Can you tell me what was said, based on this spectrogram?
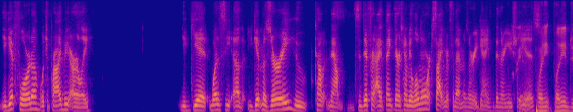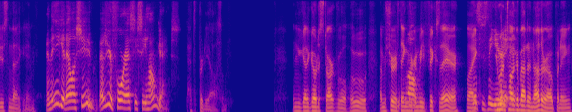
you get Florida, which will probably be early. You get what is the other? You get Missouri, who come now. It's a different. I think there's going to be a little more excitement for that Missouri game than there oh, usually Yeah, is. Plenty, plenty of juice in that game. And then you get LSU. Those are your four SEC home games. That's pretty awesome. And you got to go to Starkville. Ooh, I'm sure things are going to be fixed there. Like, this is the you want to talk end- about another opening?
